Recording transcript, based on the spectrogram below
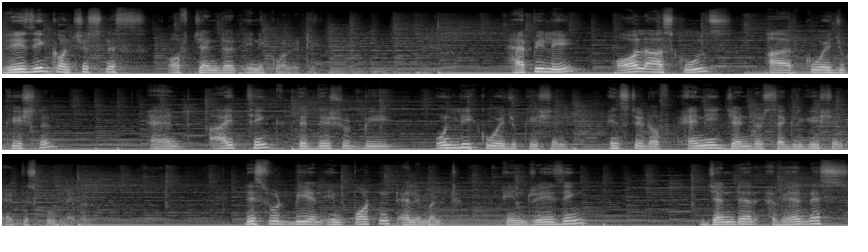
raising consciousness of gender inequality. Happily, all our schools are co-educational and I think that there should be only co-education instead of any gender segregation at the school level. This would be an important element in raising gender awareness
